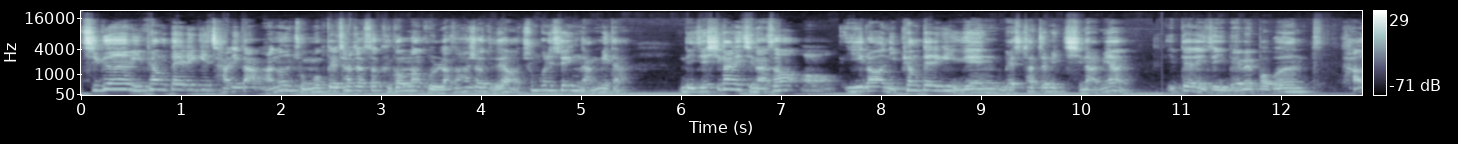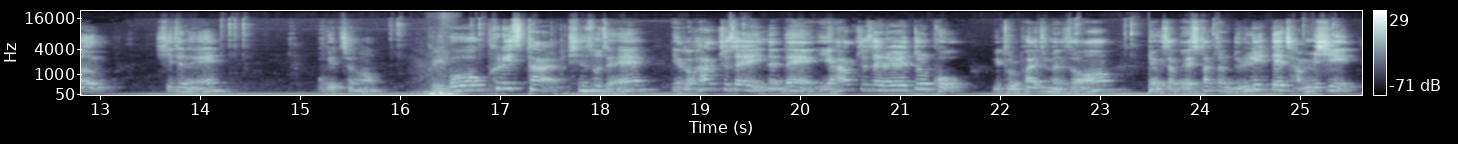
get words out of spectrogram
지금 2평 때리기 자리가 안 온 종목들 찾아서 그것만 골라서 하셔도요. 충분히 수익 납니다. 근데 이제 시간이 지나서 어, 이런 2평 때리기 유행 매수 타점이 지나면 이때는 이제 이 매매법은 다음 시즌에 오겠죠. 그리고 크리스탈 신소재 얘도 하락 추세에 있는데 이 하락 추세를 뚫고 이 돌파해주면서 여기서 매수 타점 눌릴 때 잠시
